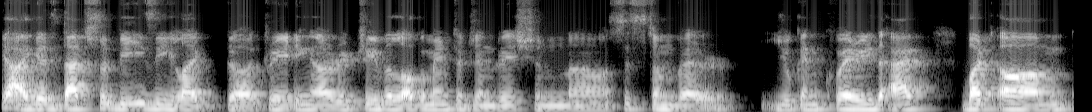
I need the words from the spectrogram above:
Yeah, I guess that should be easy, like uh, creating a retrieval augmented generation uh, system where you can query the act. But um,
